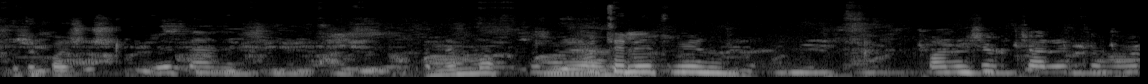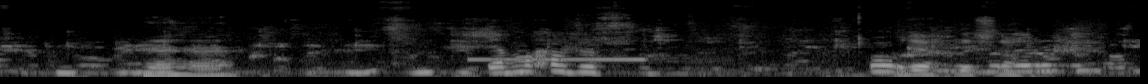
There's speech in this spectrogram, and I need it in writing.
Що ти хочеш? Літаємо. Нема Бути проблем. Літвіном. Пане ще вчора Тимур. Ага. Я б махав до О, Куди? Куди мене руки просто.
